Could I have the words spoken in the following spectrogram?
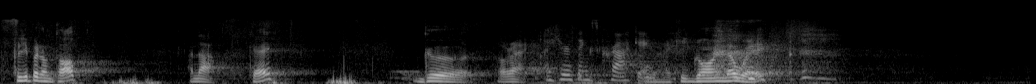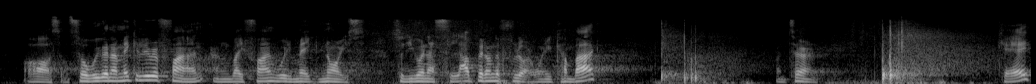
flip it on top, and up. Okay? Good. All right. I hear things cracking. You're keep going that way. Awesome. So we're gonna make it a little fun, and by fun we make noise. So you're gonna slap it on the floor. When you come back, turn. Okay?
